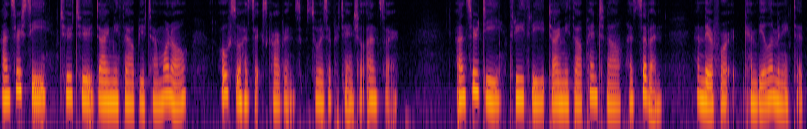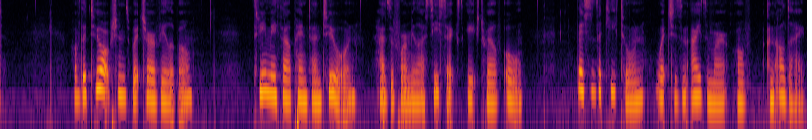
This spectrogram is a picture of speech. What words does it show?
Answer C, 2,2-dimethyl butan-1-ol also has six carbons, so is a potential answer. Answer D, 3,3-dimethyl has seven, and therefore can be eliminated. Of the two options which are available, 3-methylpentan-2-one has the formula C6H12O. This is a ketone, which is an isomer of an aldehyde.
